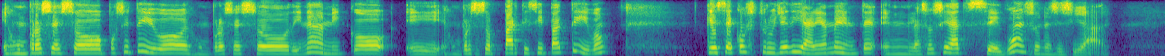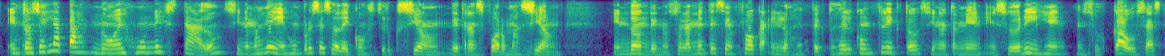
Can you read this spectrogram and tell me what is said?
Es un proceso positivo, es un proceso dinámico, eh, es un proceso participativo que se construye diariamente en la sociedad según sus necesidades. Entonces la paz no es un estado, sino más bien es un proceso de construcción, de transformación, en donde no solamente se enfoca en los efectos del conflicto, sino también en su origen, en sus causas,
